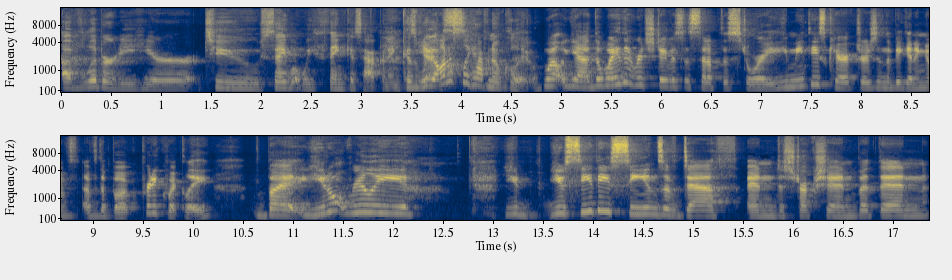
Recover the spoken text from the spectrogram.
of liberty here to say what we think is happening because we honestly have no clue. Well, yeah, the way that Rich Davis has set up the story, you meet these characters in the beginning of, of the book pretty quickly, but you don't really you you see these scenes of death and destruction, but then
